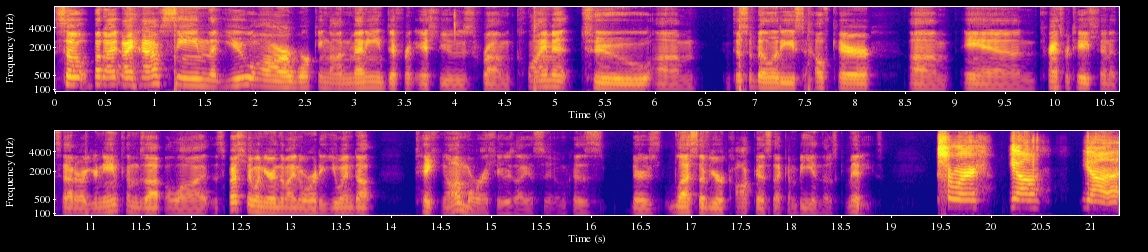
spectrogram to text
So, but I, I, have seen that you are working on many different issues, from climate to um, disabilities to healthcare um, and transportation, etc. Your name comes up a lot, especially when you're in the minority. You end up taking on more issues, I assume, because there's less of your caucus that can be in those committees. Sure. Yeah. Yeah.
